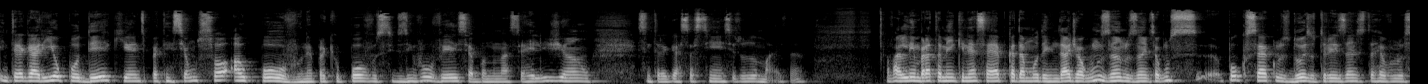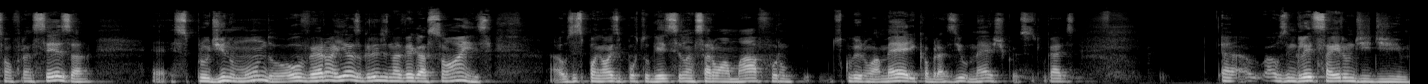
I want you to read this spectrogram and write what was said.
entregaria o poder que antes pertencia um só ao povo, né, para que o povo se desenvolvesse, abandonasse a religião, se entregasse à ciência e tudo mais, né. Vale lembrar também que nessa época da modernidade, alguns anos antes, alguns poucos séculos, dois ou três antes da Revolução Francesa é, explodir no mundo, houveram aí as grandes navegações, ah, os espanhóis e portugueses se lançaram ao mar, foram descobriram a América, o Brasil, o México, esses lugares. Uh, os ingleses saíram de, de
